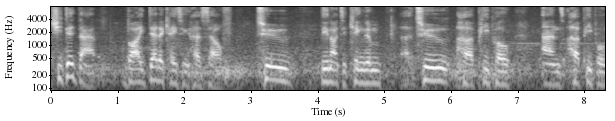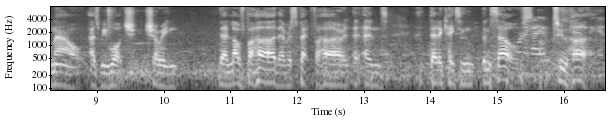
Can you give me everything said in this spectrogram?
she did that by dedicating herself to the United Kingdom, uh, to her people, and her people now, as we watch, showing their love for her, their respect for her, and, and dedicating themselves to her.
